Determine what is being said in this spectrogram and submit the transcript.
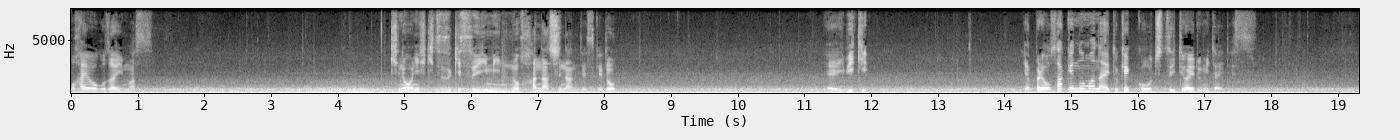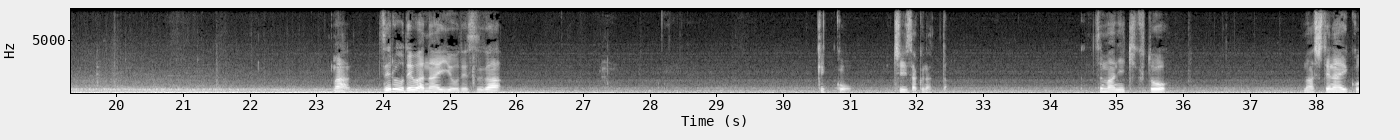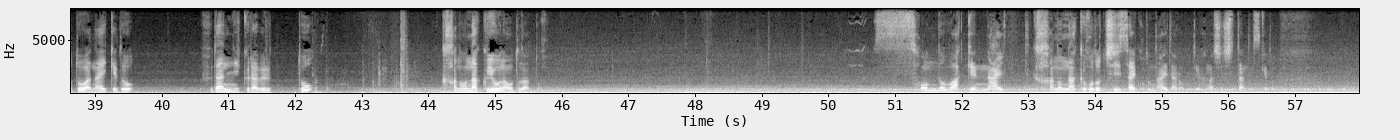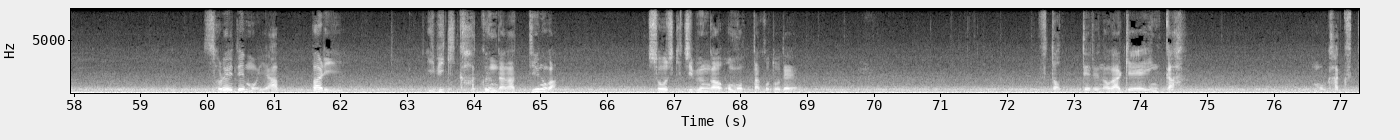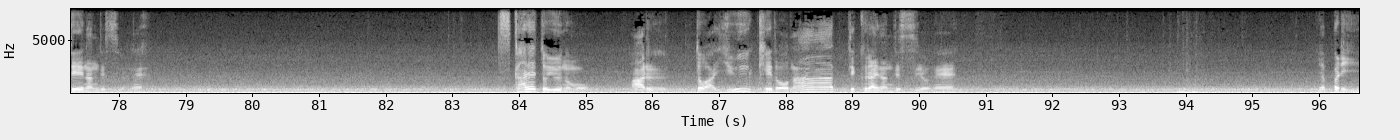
おはようございます。昨日に引き続き睡眠の話なんですけどえー、いびき。やっぱりお酒飲まないと結構落ち着いてはいるみたいです。まあゼロではないようですが結構小さくなった。妻に聞くとまあしてないことはないけど普段に比べると蚊の鳴くような音だと。そんなわけない。蚊の鳴くほど小さいことないだろうっていう話してたんですけど。それでもやっぱりいびきかくんだなっていうのが正直自分が思ったことで太ってるのが原因かもう確定なんですよね。疲れというのもあるとは言うけどなーってくらいなんですよねやっぱり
